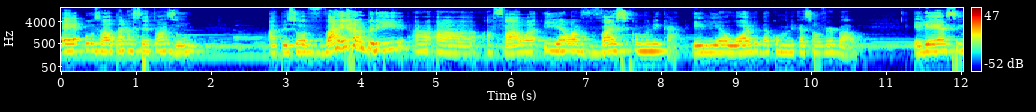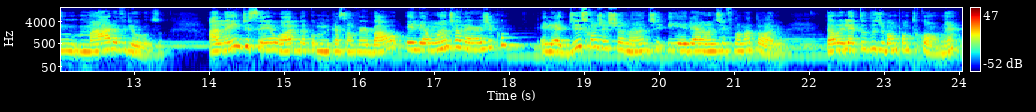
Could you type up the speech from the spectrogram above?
é usar o tanaceton azul. A pessoa vai abrir a, a, a fala e ela vai se comunicar. Ele é o óleo da comunicação verbal. Ele é assim maravilhoso. Além de ser o óleo da comunicação verbal, ele é um antialérgico, ele é descongestionante e ele é anti-inflamatório. Então ele é tudo de bom.com, né?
